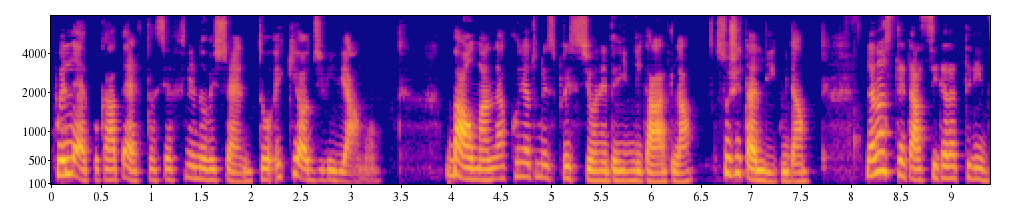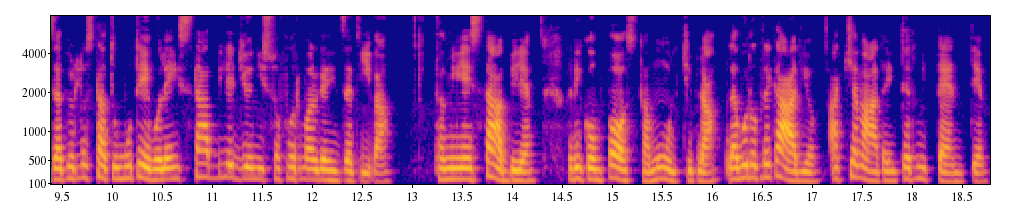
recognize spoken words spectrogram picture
quell'epoca apertasi a fine Novecento e che oggi viviamo. Bauman ha coniato un'espressione per indicarla, società liquida. La nostra età si caratterizza per lo stato mutevole e instabile di ogni sua forma organizzativa. Famiglia instabile, ricomposta, multipla, lavoro precario, a chiamata, intermittente,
